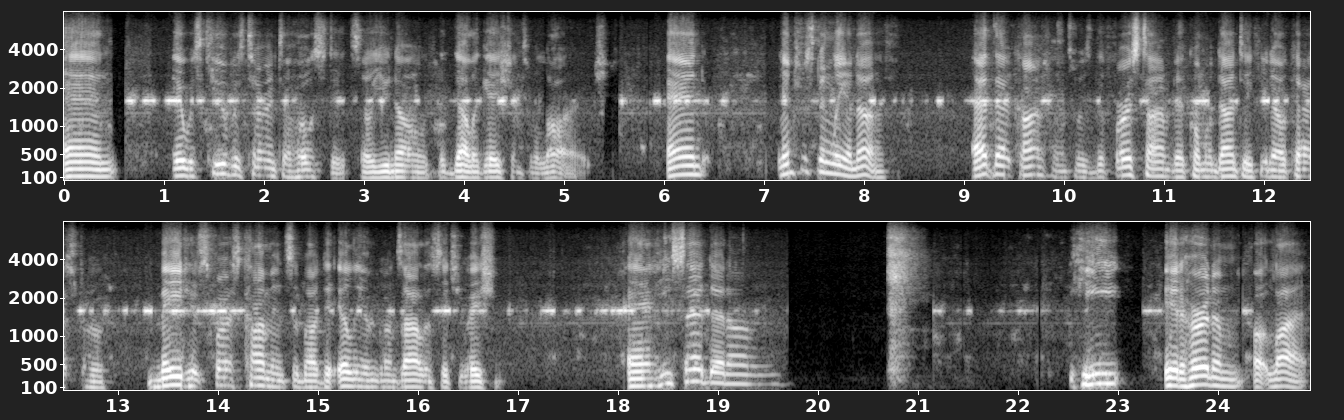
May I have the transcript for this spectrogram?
And it was Cuba's turn to host it, so you know the delegations were large. And interestingly enough, at that conference was the first time that Comandante Fidel Castro made his first comments about the Elian Gonzalez situation. And he said that um he it hurt him a lot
